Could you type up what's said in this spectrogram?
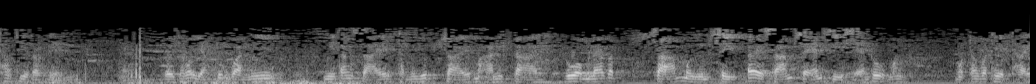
เท่าที่เราเห็น โดยเฉพาะอย่างทุกวันนี้มีทั้งสายธรรมยุทธสายมหานิกาย รวมแล้วก็สามหมื่นสี่เอ้ยสามแสนสี่แสนรูปมั้งหมดทั้งประเทศไทย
